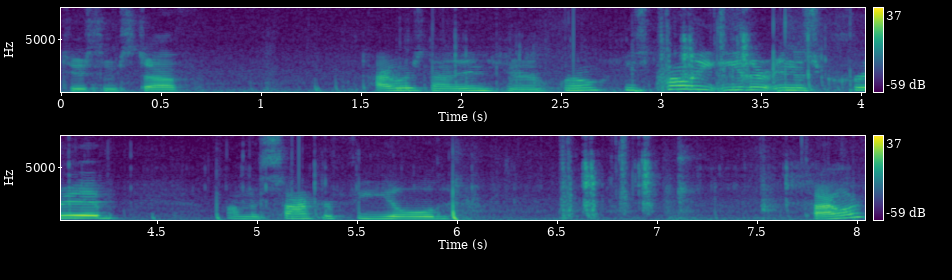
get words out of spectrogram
do some stuff. Tyler's not in here. Well, he's probably either in his crib, on the soccer field. Tyler?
